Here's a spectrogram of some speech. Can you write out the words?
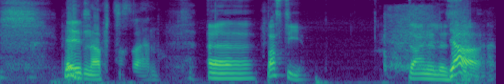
Heldenhaft zu sein. Äh, Basti, deine Liste. Ja.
